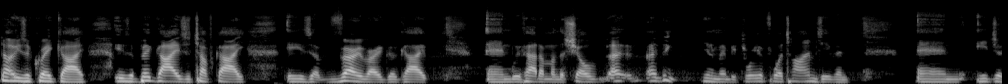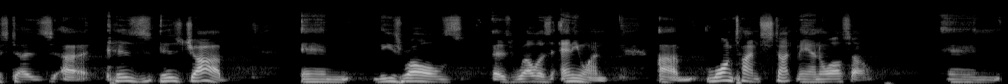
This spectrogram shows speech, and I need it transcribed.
no, he's a great guy. He's a big guy. He's a tough guy. He's a very very good guy, and we've had him on the show. I, I think you know maybe three or four times even, and he just does uh, his his job in these roles as well as anyone. Um, longtime stuntman also, and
